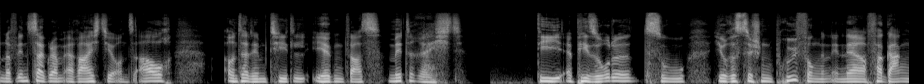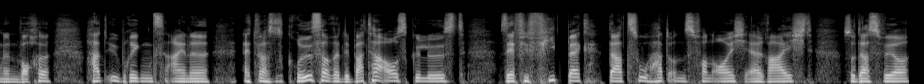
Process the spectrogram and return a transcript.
und auf Instagram erreicht ihr uns auch unter dem Titel Irgendwas mit Recht. Die Episode zu juristischen Prüfungen in der vergangenen Woche hat übrigens eine etwas größere Debatte ausgelöst. Sehr viel Feedback dazu hat uns von euch erreicht, sodass wir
